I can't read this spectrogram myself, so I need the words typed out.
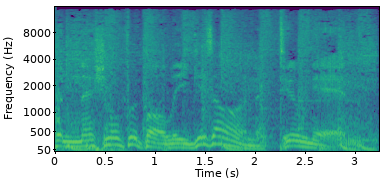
The National Football League is on TuneIn.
